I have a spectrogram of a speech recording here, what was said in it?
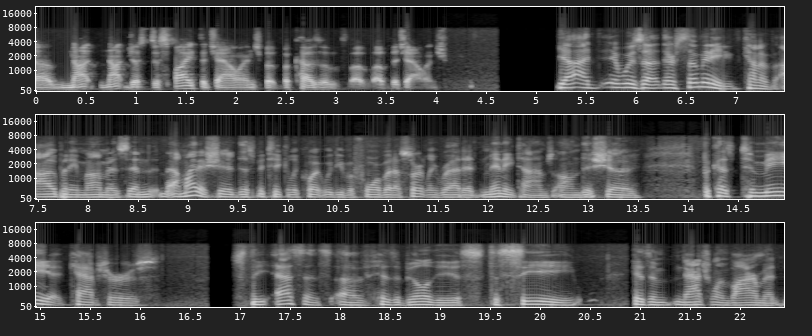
uh, not not just despite the challenge, but because of, of, of the challenge. Yeah, I, it was. Uh, there's so many kind of eye-opening moments, and I might have shared this particular quote with you before, but I've certainly read it many times on this show, because to me it captures the essence of his ability to, to see his natural environment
